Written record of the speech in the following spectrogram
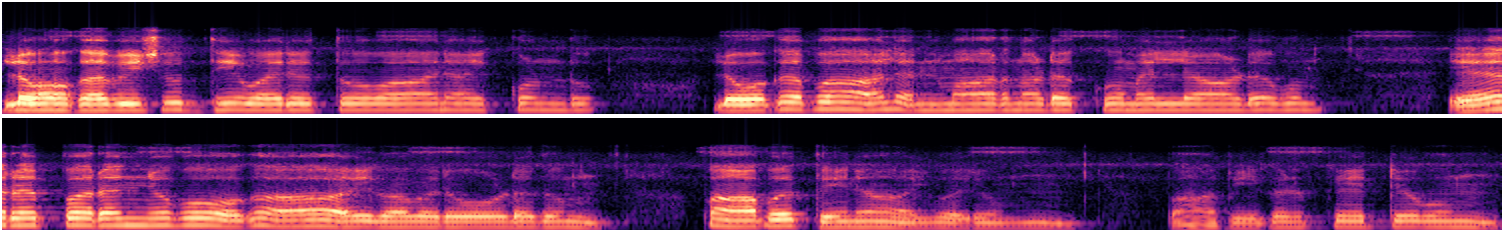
ലോകവിശുദ്ധി വരുത്തുവാനായിക്കൊണ്ടു ലോകപാലന്മാർ നടക്കുമെല്ലാടവും ഏറെ പറഞ്ഞു പോകായികവരോടതും പാപത്തിനായി വരും. പാപികൾക്കേറ്റവും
